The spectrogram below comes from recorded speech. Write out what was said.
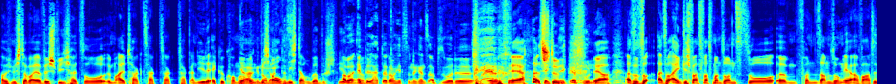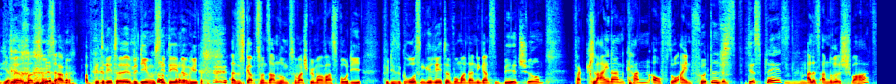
habe ich mich dabei erwischt, wie ich halt so im Alltag zack, zack, zack an jede Ecke komme ja, und genau, mich auch nicht darüber beschwere. Aber ja. Apple hat da doch jetzt so eine ganz absurde äh, ja, Technik stimmt. erfunden. Ja, also so, also eigentlich was, was man sonst so ähm, von Samsung eher erwartet. Die haben ja immer so ein bisschen ab, abgedrehte Bedienungsideen irgendwie. Also es gab von Samsung zum Beispiel mal was, wo die für diese großen Geräte, wo man dann den ganzen Bildschirm verkleinern kann auf so ein Viertel des Displays. Mhm. Alles andere ist schwarz,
